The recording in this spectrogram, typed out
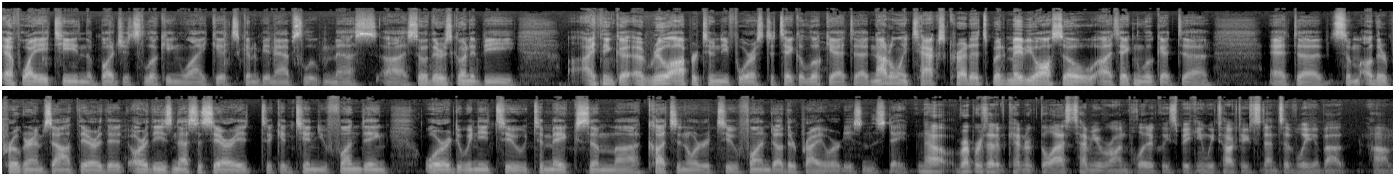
FY18, the budget's looking like it's going to be an absolute mess. Uh, so there's going to be, I think, a, a, real opportunity for us to take a look at uh, not only tax credits, but maybe also uh, taking a look at at uh, some other programs out there that are these necessary to continue funding or do we need to to make some uh, cuts in order to fund other priorities in the state? Now representative kendrick the last time you were on politically speaking we talked extensively about um,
